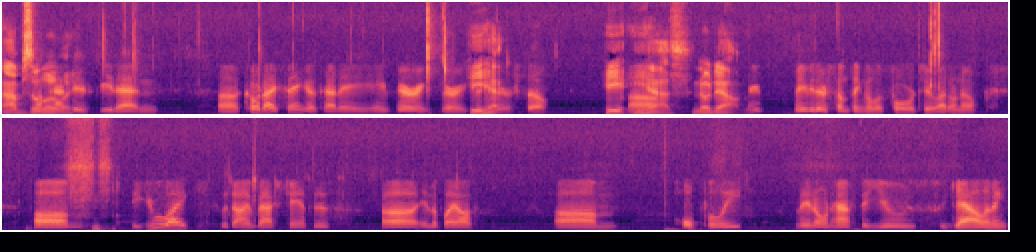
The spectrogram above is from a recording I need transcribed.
Absolutely. I'm happy to see that. And uh, Kodai Senga's had a, a very, very He good ha- year. So He he Um, has, no doubt. maybe, maybe there's something to look forward to. I don't know. Um, do you like the Diamondbacks' chances uh, in the playoffs? Um, hopefully, they don't have to use Gallen and,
